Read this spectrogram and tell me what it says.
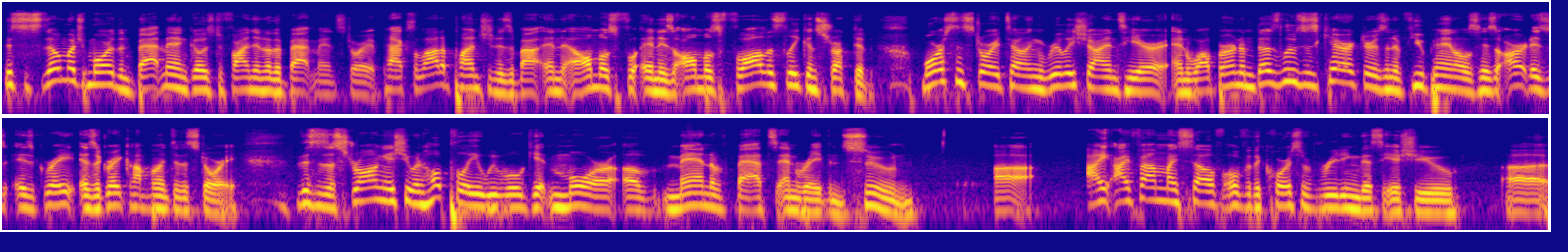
This is so much more than Batman goes to find another Batman story. It packs a lot of punch and is about and almost and is almost flawlessly constructed. Morrison's storytelling really shines here, and while Burnham does lose his characters in a few panels, his art is, is great is a great complement to the story. This is a strong issue, and hopefully we will get more of Man of Bats and Raven soon. Uh, I, I found myself over the course of reading this issue. Uh,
